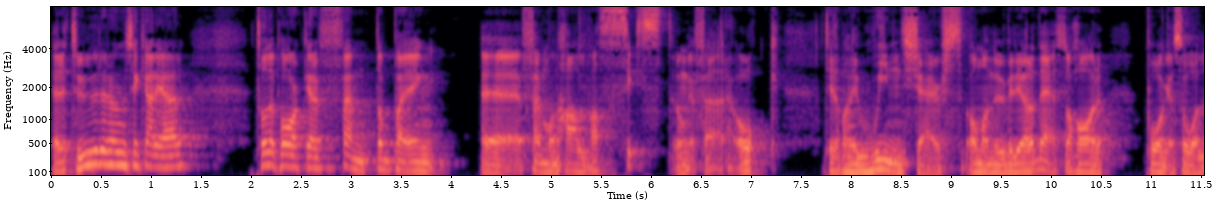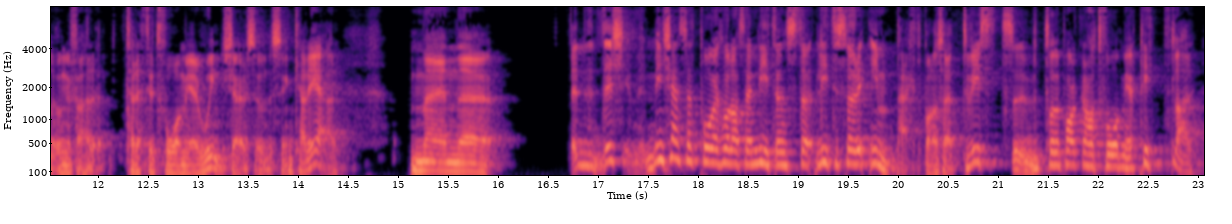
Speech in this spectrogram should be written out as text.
returer under sin karriär. Tony Parker 15 poäng, eh, 5,5 assist ungefär. Och tittar man i win shares, om man nu vill göra det, så har Pau Gasol ungefär 32 mer win shares under sin karriär. Men eh, det, min känsla är att Gasol har en liten stö- lite större impact på något sätt. Visst, Tony Parker har två mer titlar.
